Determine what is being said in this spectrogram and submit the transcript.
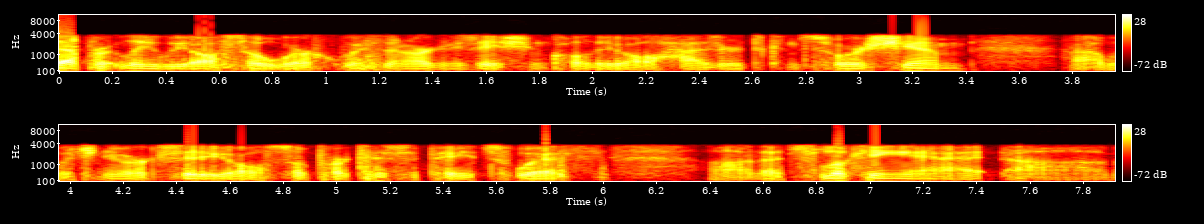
Separately, we also work with an organization called the All Hazards Consortium, uh, which New York City also participates with, uh, that's looking at uh,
